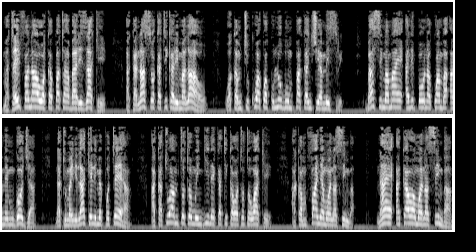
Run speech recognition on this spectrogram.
Mataifa nao wakapata habari zake akanaswa katika rima lao wakamchukua kwa kulubu mpaka nchi ya misri. Basi mamaye alipoona kwamba amemgoja na tumaini lake limepotea akatoa mtoto mwingine katika watoto wake akamfanya mwanasimba. Naye akawa mwanasimba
